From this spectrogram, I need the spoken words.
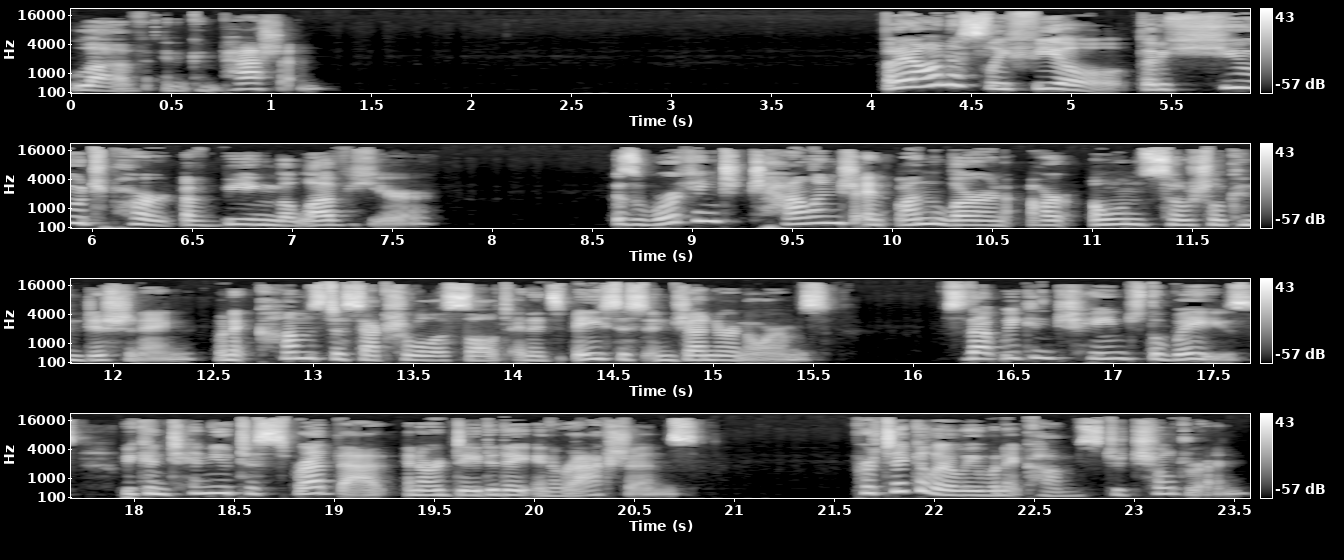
love, and compassion. But I honestly feel that a huge part of being the love here is working to challenge and unlearn our own social conditioning when it comes to sexual assault and its basis in gender norms, so that we can change the ways we continue to spread that in our day to day interactions, particularly when it comes to children.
